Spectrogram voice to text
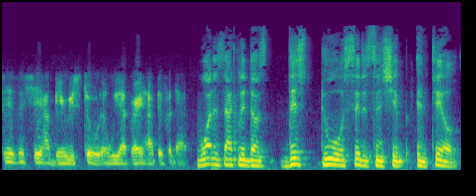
citizenship have been restored, and we are very happy for that. What exactly does this dual citizenship entail?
